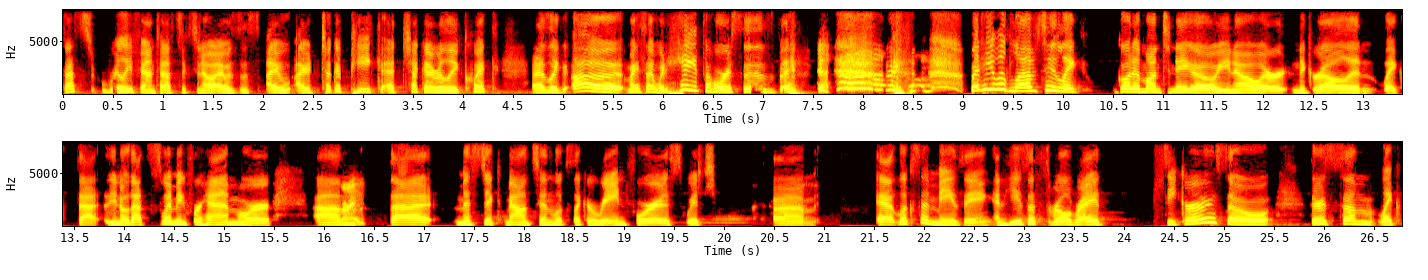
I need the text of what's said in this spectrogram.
that's really fantastic to know. I was just, I, I took a peek at Chukka really quick and I was like, oh, my son would hate the horses, but, but he would love to like go to Montenegro, you know, or Negril and like that, you know, that's swimming for him or um, right. that Mystic Mountain looks like a rainforest, which um, it looks amazing. And he's a thrill ride seeker, so there's some like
